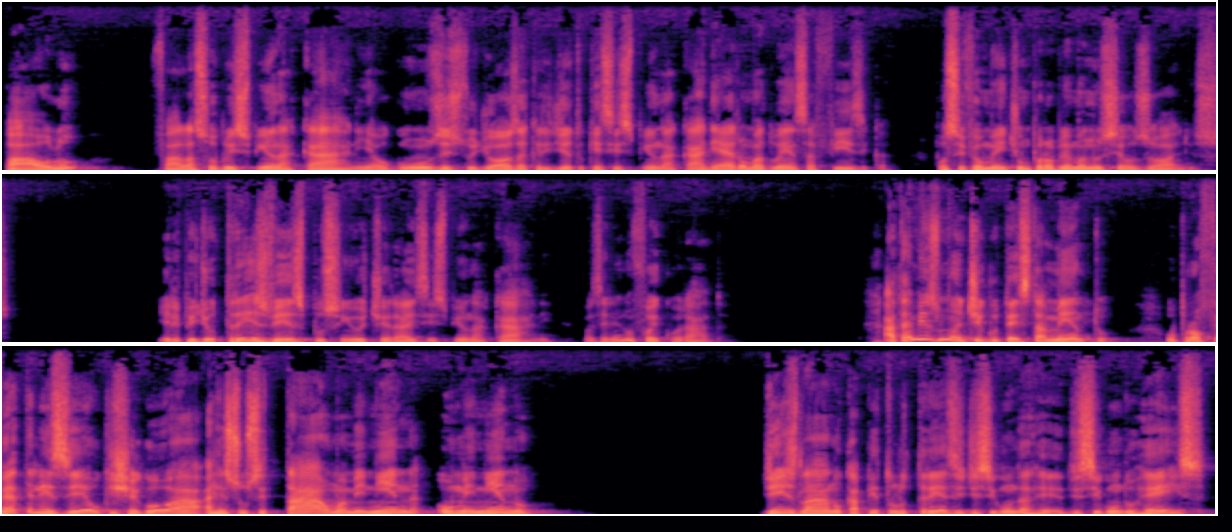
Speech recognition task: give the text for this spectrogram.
Paulo fala sobre o espinho na carne. Alguns estudiosos acreditam que esse espinho na carne era uma doença física, possivelmente um problema nos seus olhos. Ele pediu três vezes para o Senhor tirar esse espinho na carne, mas ele não foi curado. Até mesmo no Antigo Testamento, o profeta Eliseu, que chegou a ressuscitar uma menina ou menino, diz lá no capítulo 13 de, segunda, de Segundo Reis,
